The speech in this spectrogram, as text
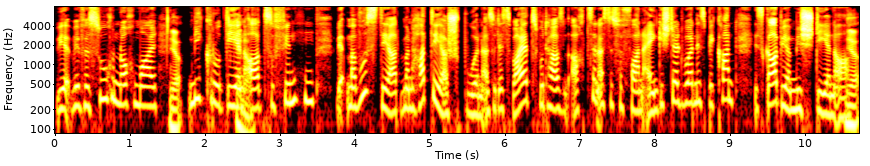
Wir, wir versuchen nochmal ja, Mikro-DNA genau. zu finden. Man wusste ja, man hatte ja Spuren. Also das war ja 2018, als das Verfahren eingestellt worden ist, bekannt. Es gab ja Misch-DNA. Ja.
